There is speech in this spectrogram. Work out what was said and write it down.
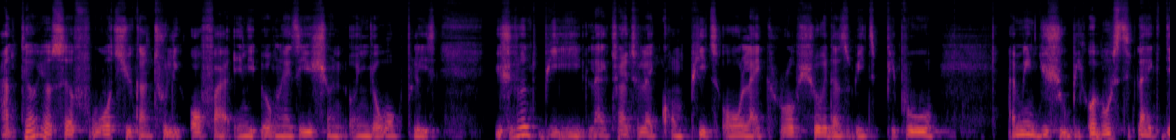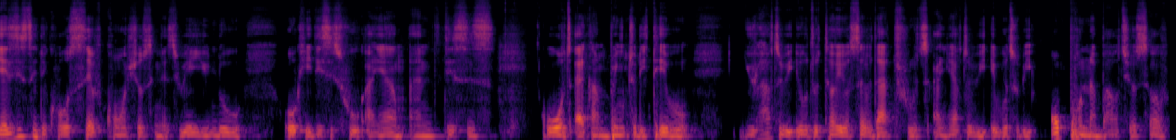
and tell yourself what you can truly offer in the organization or in your workplace you shouldn't be like trying to like compete or like rub shoulders with people. I mean, you should be almost like there's this thing they call self consciousness where you know, okay, this is who I am and this is what I can bring to the table. You have to be able to tell yourself that truth and you have to be able to be open about yourself.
